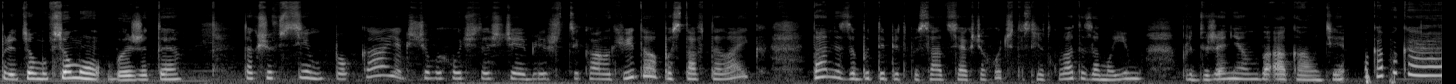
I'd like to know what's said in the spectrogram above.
при цьому всьому вижити. Так що всім пока. Якщо ви хочете ще більш цікавих відео, поставте лайк та не забудьте підписатися, якщо хочете слідкувати за моїм продвиженням в аккаунті. Пока-пока!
